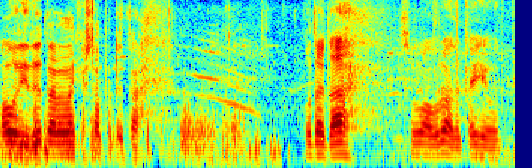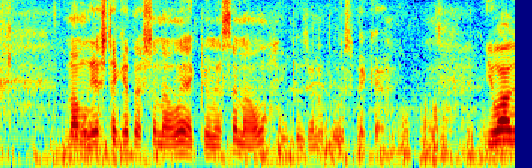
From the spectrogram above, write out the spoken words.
ಅವ್ರು ಇದೇ ಥರನೇ ಕಷ್ಟಪಟ್ಟಿರ್ತಾರೆ. ಗೊತ್ತಾಯ್ತಾ? ಸೊ ಅವರು ಅದಕ್ಕಾಗಿ ಹೇಳೋದು, ನಮ್ಗೆ ಎಷ್ಟಾಗೈತೆ ಅಷ್ಟು ನಾವು ಆ್ಯಕ್ಟಿವ್ನೆಸ್ ನಾವು ಯೂಟ್ಯೂಬ್ ಚಾನಲ್ ತೋರಿಸ್ಬೇಕು. ಇವಾಗ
